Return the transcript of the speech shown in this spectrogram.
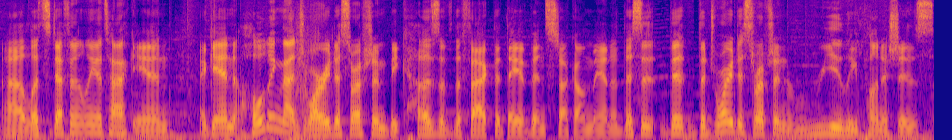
Uh, let's definitely attack in. Again, holding that Jwari Disruption because of the fact that they have been stuck on mana. This is the, the Jwari Disruption really punishes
